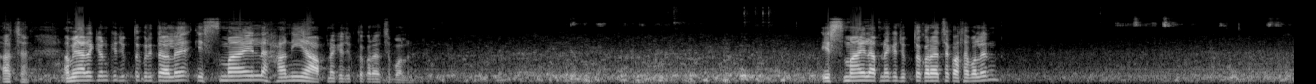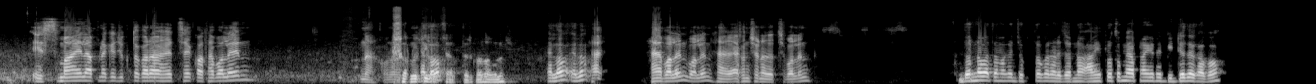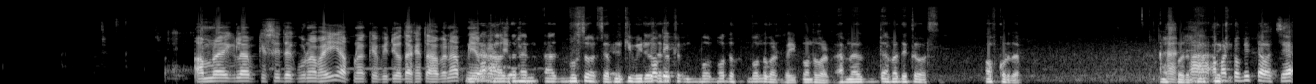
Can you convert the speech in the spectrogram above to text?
আচ্ছা আমি আরেকজনকে যুক্ত করি তাহলে। ইসমাইল হানিয়া আপনাকে যুক্ত করা আছে বলেন। ইসমাইল আপনাকে যুক্ত করা আছে কথা বলেন। ইসমাইল আপনাকে যুক্ত করা হয়েছে কথা বলেন। না কথা বলেন হ্যালো হ্যালো হ্যাঁ বলেন বলেন হ্যাঁ এখন শোনা যাচ্ছে বলেন। ধন্যবাদ আমাকে যুক্ত করার জন্য। আমি প্রথমে আপনাকে একটা ভিডিও দেখাবো। আমরা এগুলা কিছুই দেখব না ভাই আপনাকে ভিডিও দেখাতে হবে না আপনি বুঝতে পারছি আপনি কি ভিডিও বন্ধ বন্ধ করেন ভাই বন্ধ করেন আমরা আমরা দেখতে পারছি অফ করে দেন। হ্যাঁ, আমার টপিকটা হচ্ছে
